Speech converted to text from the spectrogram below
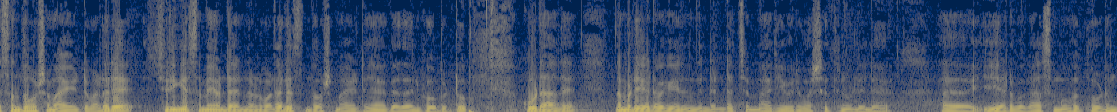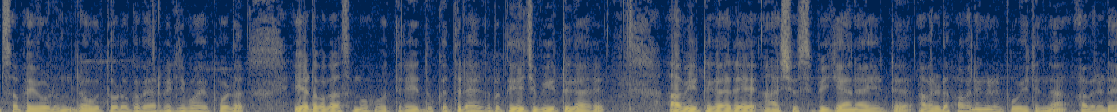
സന്തോഷമായിട്ട് വളരെ ചുരുങ്ങിയ സമയം ഉണ്ടായിരുന്നുള്ളൂ വളരെ സന്തോഷമായിട്ട് ഞങ്ങൾക്കത് അനുഭവപ്പെട്ടു. കൂടാതെ നമ്മുടെ ഇടവകയിൽ നിന്ന് രണ്ടച്ചന്മാരി ഒരു വർഷത്തിനുള്ളിൽ ഈ ഇടവക സമൂഹത്തോടും സഭയോടും ലോകത്തോടൊക്കെ വേർപിരിഞ്ഞു പോയപ്പോൾ ഈ ഇടവക സമൂഹം ഒത്തിരി ദുഃഖത്തിലായിരുന്നു. പ്രത്യേകിച്ച് വീട്ടുകാർ ആ വീട്ടുകാരെ ആശ്വസിപ്പിക്കാനായിട്ട് അവരുടെ ഭവനങ്ങളിൽ പോയിരുന്ന് അവരുടെ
